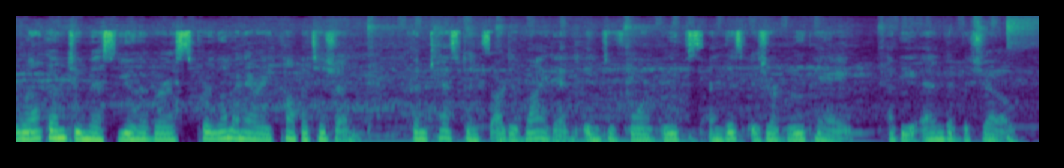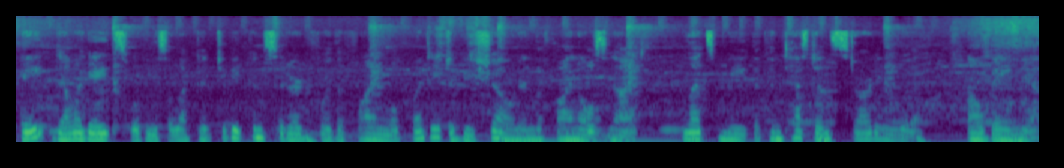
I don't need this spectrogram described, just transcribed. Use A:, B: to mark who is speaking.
A: Welcome to Miss Universe preliminary competition. Contestants are divided into four groups and this is your group A. At the end of the show, eight delegates will be selected to be considered for the final 20 to be shown in the finals night. Let's meet the contestants starting with Albania.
